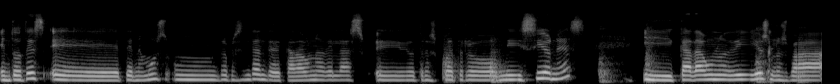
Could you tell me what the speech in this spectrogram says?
Entonces, tenemos un representante de cada una de las otras cuatro misiones y cada uno de ellos nos va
